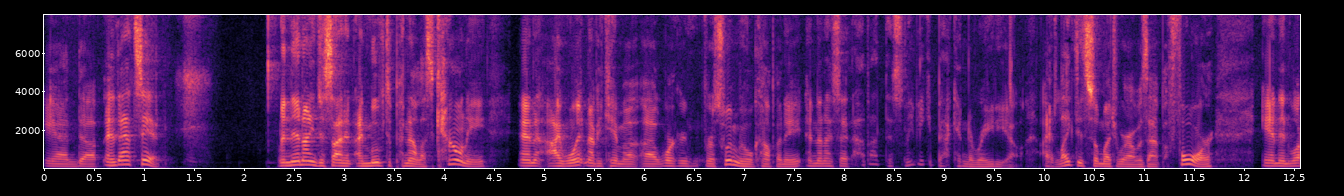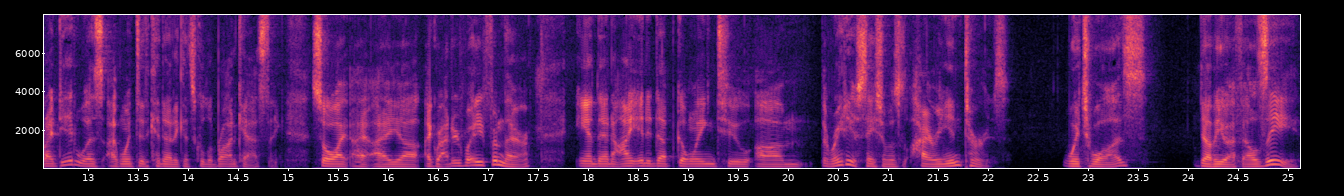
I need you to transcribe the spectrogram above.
and uh, and that's it. And then I decided I moved to Pinellas County, and I went and I became a, a working for a swimming pool company. And then I said, "How about this? Let me get back into radio." I liked it so much where I was at before, and then what I did was I went to the Connecticut School of Broadcasting. So I I, I, uh, I graduated from there, and then I ended up going to um, the radio station was hiring interns, which was WFLZ.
